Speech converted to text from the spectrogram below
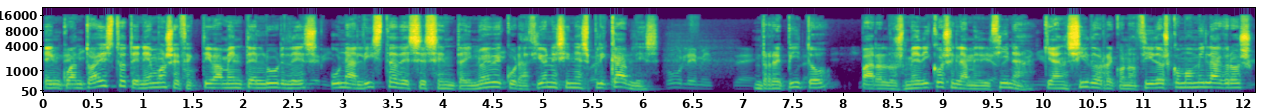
En cuanto a esto, tenemos efectivamente en Lourdes una lista de 69 curaciones inexplicables. Repito, para los médicos y la medicina, que han sido reconocidos como milagros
